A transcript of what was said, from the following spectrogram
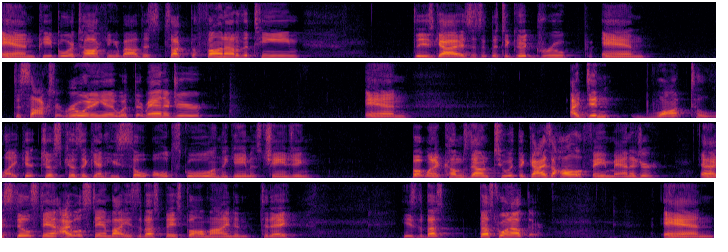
and people are talking about this suck the fun out of the team. These guys, it's a, it's a good group, and the Sox are ruining it with their manager. And I didn't want to like it just because, again, he's so old school and the game is changing. But when it comes down to it, the guy's a Hall of Fame manager, and I still stand. I will stand by. He's the best baseball mind in today. He's the best best one out there, and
